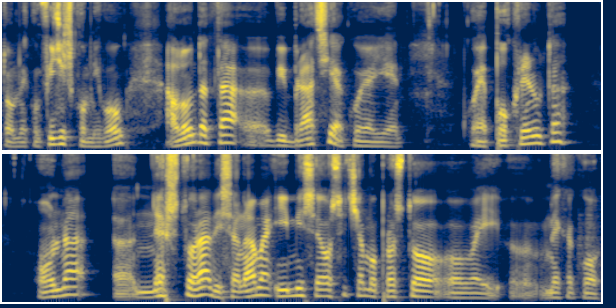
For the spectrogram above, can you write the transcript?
tom nekom fizičkom nivou, ali onda ta uh, vibracija koja je, koja je pokrenuta, ona nešto radi sa nama i mi se osjećamo prosto ovaj, nekako,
